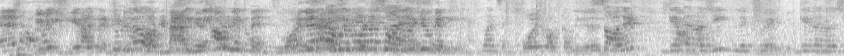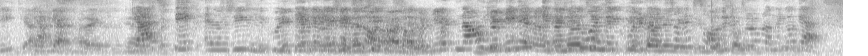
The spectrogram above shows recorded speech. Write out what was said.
And how You much will give magnitude energy. No, want it to be. magnitude depends. What Because how you want a is solid, you necessary. One second. Boil water. Solid, give uh-huh. energy. Liquid, give energy. Gas. Gas. Right. Yeah. Gas take energy. Liquid, Liquid take take energy. energy, solid. solid. But now you're Giving giving energy, to a liquid you're and turning something it into solid solid. instead of running a gas.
